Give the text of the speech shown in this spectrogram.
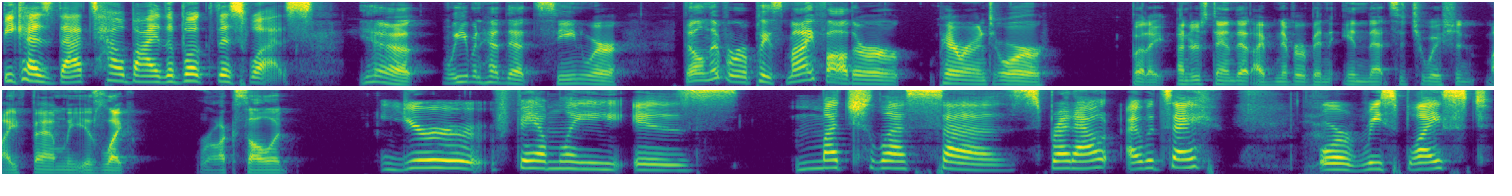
because that's how by the book this was. Yeah, we even had that scene where they'll never replace my father or parent or but I understand that I've never been in that situation. My family is like rock solid. your family is much less uh, spread out, I would say, or respliced.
